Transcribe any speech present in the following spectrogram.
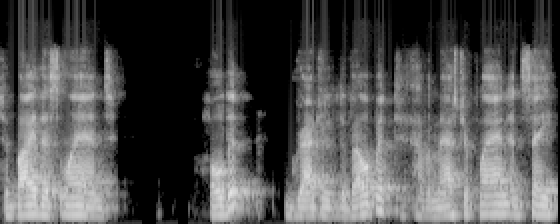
to buy this land, hold it, gradually develop it, have a master plan, and say,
